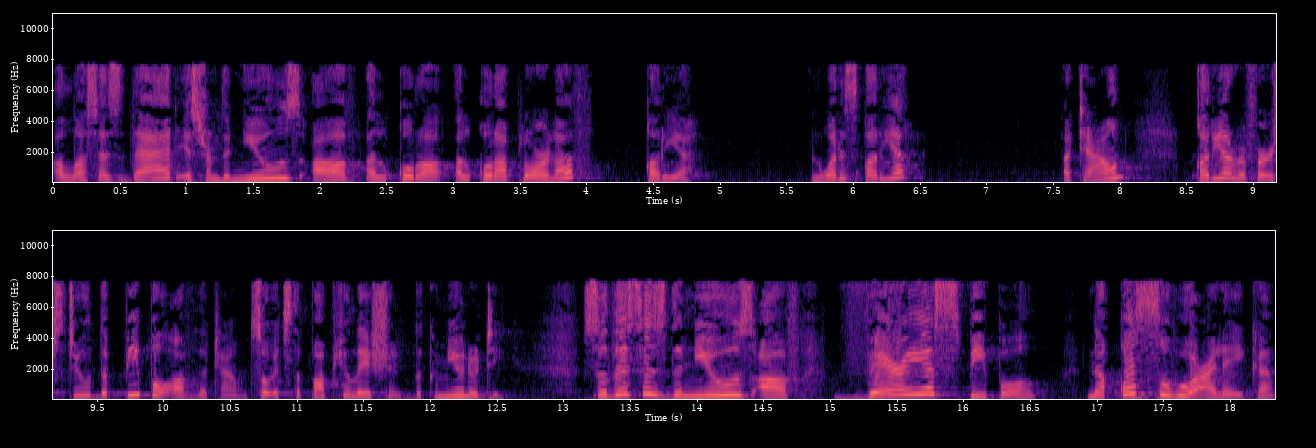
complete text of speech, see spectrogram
Allah says that is from the news of Al-Qura. Al-Qura plural of Qarya. And what is Qarya? A town. Qarya refers to the people of the town. So it's the population, the community. So this is the news of various people نَقُصُّهُ عَلَيْكَ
